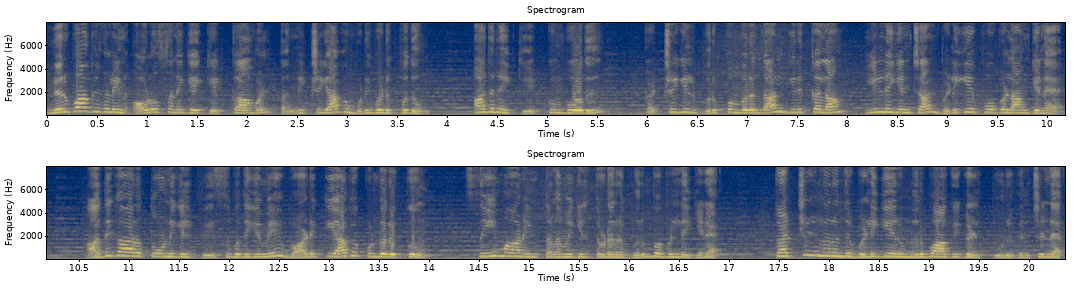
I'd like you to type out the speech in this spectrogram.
நிர்வாகிகளின் ஆலோசனையை கேட்காமல் தன்னிச்சையாக முடிவெடுப்பதும் அதனை கேட்கும்போது கட்சியில் விருப்பம் இருந்தால் இருக்கலாம் இல்லை என்றால் வெளியே போகலாம் என அதிகார தோணியில் பேசுவதையுமே வாடிக்கையாக கொண்டிருக்கும் சீமானின் தலைமையில் தொடர விரும்பவில்லை என கட்சியிலிருந்து வெளியேறும் நிர்வாகிகள் கூறுகின்றனர்.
